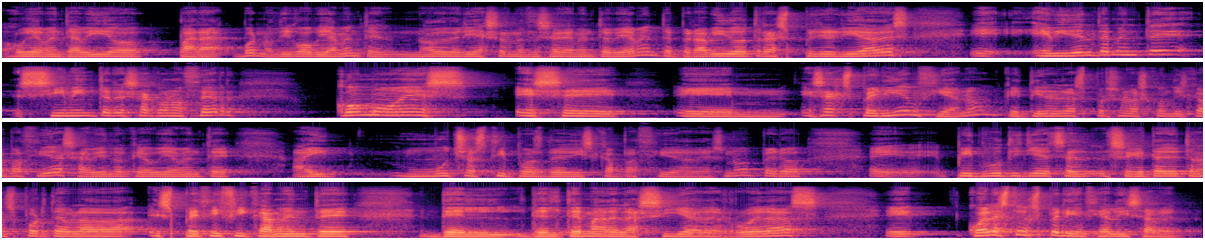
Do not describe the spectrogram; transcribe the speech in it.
obviamente ha habido, para, bueno, digo obviamente, no debería ser necesariamente obviamente, pero ha habido otras prioridades. Eh, evidentemente, sí me interesa conocer cómo es ese, em, esa experiencia ¿no? que tienen las personas con discapacidad, sabiendo que obviamente hay muchos tipos de discapacidades, ¿no? Pero eh, Pete Buttigieg, el secretario de Transporte, hablaba específicamente del, del tema de la silla de ruedas. Eh, ¿Cuál es tu experiencia, Elizabeth?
